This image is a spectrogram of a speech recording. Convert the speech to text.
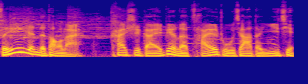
贼人的到来开始改变了财主家的一切。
